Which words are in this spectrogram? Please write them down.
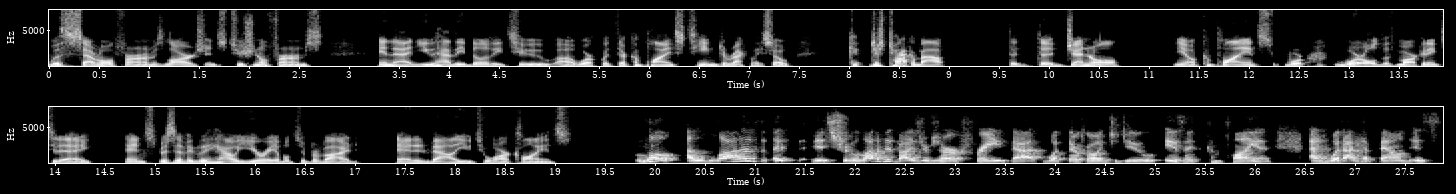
with several firms, large institutional firms, in that you have the ability to uh, work with their compliance team directly. So, c- just talk about the the general, you know, compliance wor- world with marketing today, and specifically how you're able to provide added value to our clients. Well, a lot of it's true. A lot of advisors are afraid that what they're going to do isn't compliant. And what I have found is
